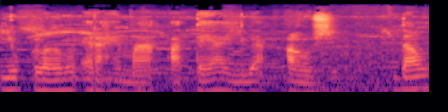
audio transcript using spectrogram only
e o plano era remar até a ilha Ange. Dá um,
